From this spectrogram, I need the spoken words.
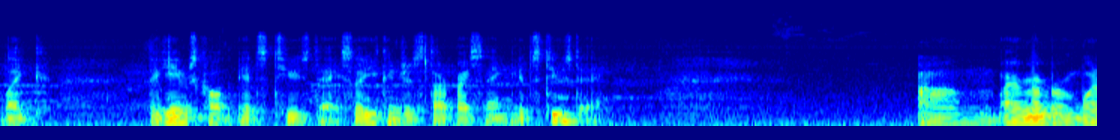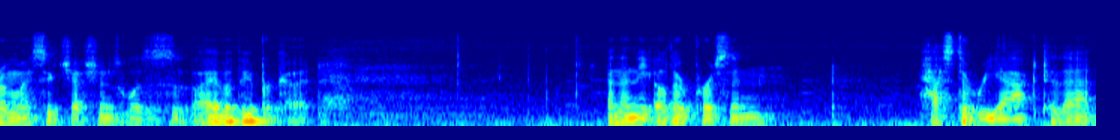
Like the game's called It's Tuesday, so you can just start by saying It's Tuesday. Um, I remember one of my suggestions was I have a paper cut, and then the other person has to react to that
